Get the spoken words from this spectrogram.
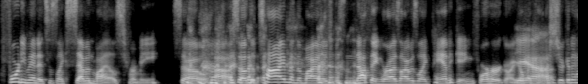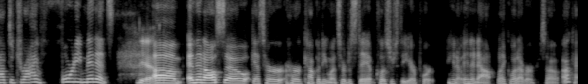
40 minutes is like seven miles for me. So, uh, so the time and the mileage was nothing. Whereas I was like panicking for her, going, "Oh Yeah. my gosh, you're gonna have to drive 40 minutes." Yeah. Um, and then also, I guess her her company wants her to stay up closer to the airport, you know, in and out, like whatever. So, okay.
